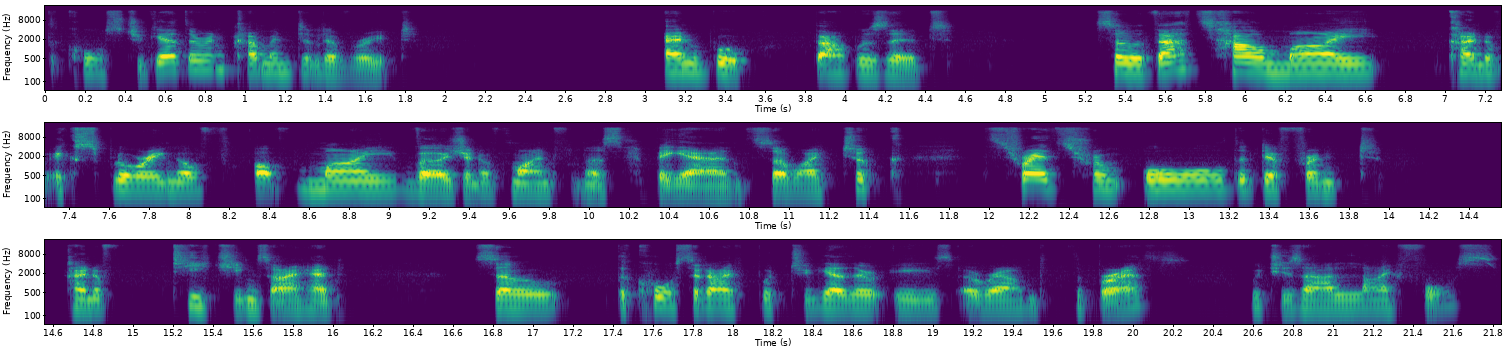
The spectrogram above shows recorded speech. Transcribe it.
the course together and come and deliver it. And whoop, that was it. So that's how my kind of exploring of, of my version of mindfulness began. So I took threads from all the different kind of teachings I had. So the course that I've put together is around the breath, which is our life force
